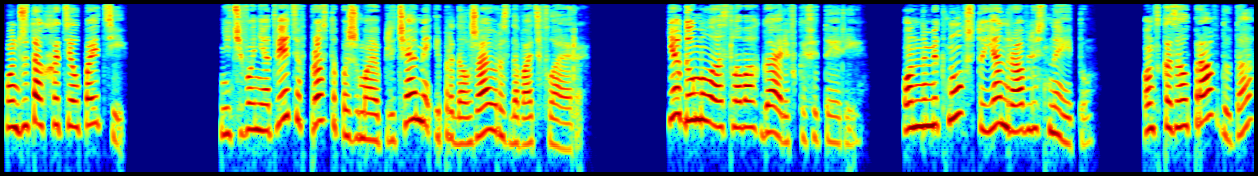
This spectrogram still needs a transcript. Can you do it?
Он же так хотел пойти. Ничего не ответив, просто пожимаю плечами и продолжаю раздавать флаеры. Я думала о словах Гарри в кафетерии. Он намекнул, что я нравлюсь Нейту. Он сказал правду, да?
